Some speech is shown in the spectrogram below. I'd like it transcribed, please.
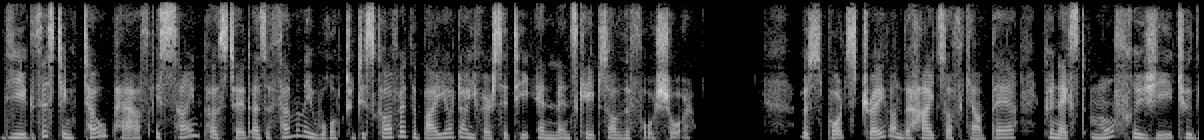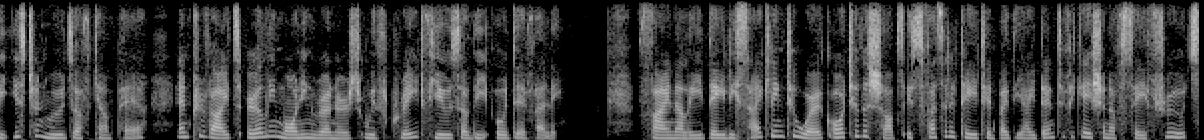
The existing tow path is signposted as a family walk to discover the biodiversity and landscapes of the foreshore. A sports trail on the heights of Quimper connects Montfrugy to the eastern woods of Quimper and provides early morning runners with great views of the Odet Valley. Finally, daily cycling to work or to the shops is facilitated by the identification of safe routes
